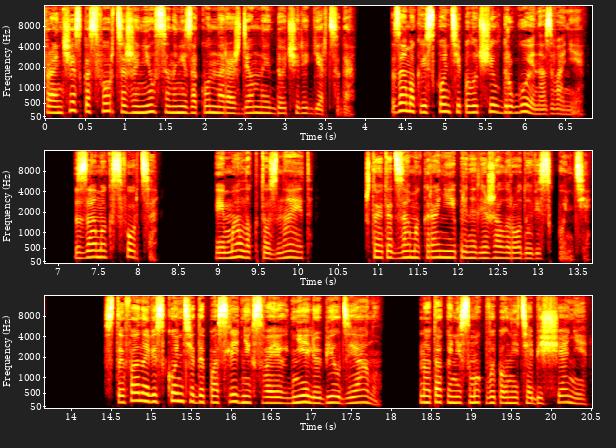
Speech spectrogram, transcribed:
Франческо Сфорца женился на незаконно рожденной дочери герцога. Замок Висконти получил другое название — замок Сфорца. И мало кто знает, что этот замок ранее принадлежал роду Висконти. Стефано Висконти до последних своих дней любил Диану, но так и не смог выполнить обещание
